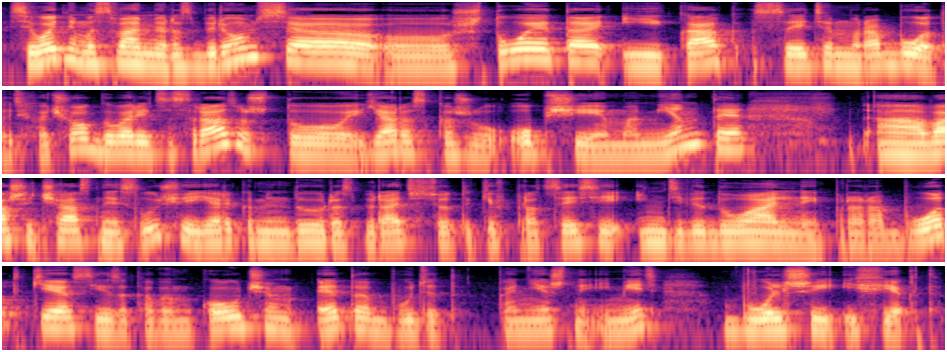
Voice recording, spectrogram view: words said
Сегодня мы с вами разберемся, э, что это и как с этим работать. Хочу оговориться сразу, что я расскажу общие моменты, а ваши частные случаи я рекомендую разбирать все-таки в процессе индивидуальной проработки с языковым коучем. Это будет, конечно, иметь больший эффект.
